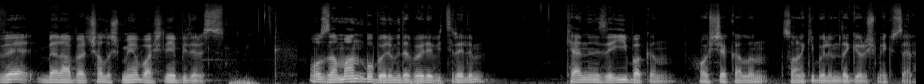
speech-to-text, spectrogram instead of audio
Ve beraber çalışmaya başlayabiliriz. O zaman bu bölümü de böyle bitirelim. Kendinize iyi bakın. Hoşçakalın. Sonraki bölümde görüşmek üzere.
